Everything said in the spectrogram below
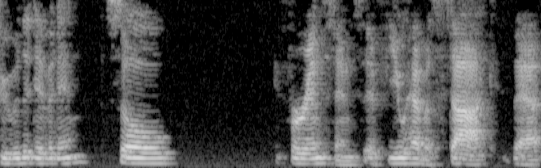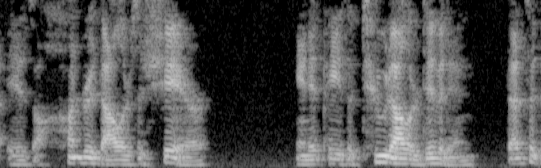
to the dividend. So, for instance, if you have a stock that is hundred dollars a share, and it pays a two dollar dividend, that's a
